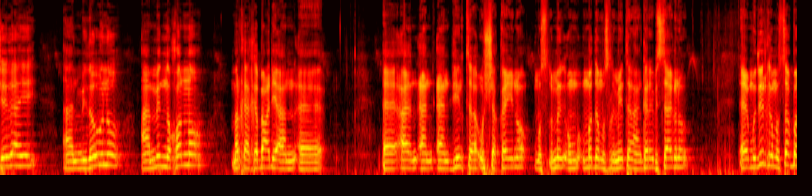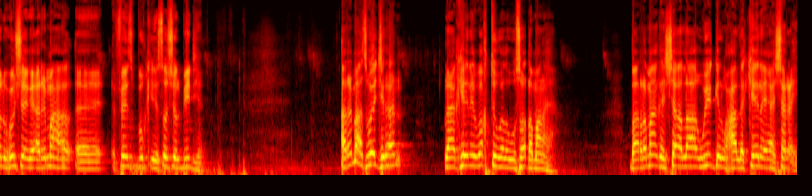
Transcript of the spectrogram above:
sheegayey aan midowno aan mid noqonno markaa kabacdi aan eh, eh, aan aan diinta u shaqayno um- ummadda muslimiintana aan garab istaagno. Eh, mudiirka mustaqbal wuxuu sheegay arrimaha facebook iyo social media. Arrimahaas way jiraan laakiin waktigooda wuu soo dhammaanaya baarlamaanka insha allah wiigan waxaa la keenayaa sharci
